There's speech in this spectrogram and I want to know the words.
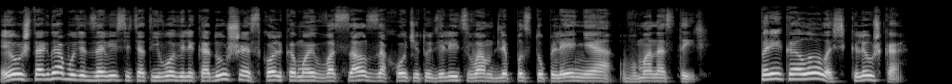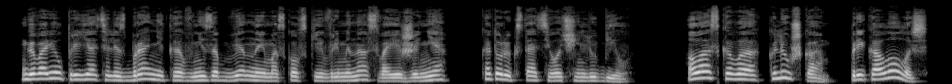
И уж тогда будет зависеть от его великодушия, сколько мой вассал захочет уделить вам для поступления в монастырь. Прикололась, клюшка, говорил приятель избранника в незабвенные московские времена своей жене, которую, кстати, очень любил. Ласково, клюшка, прикололась,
